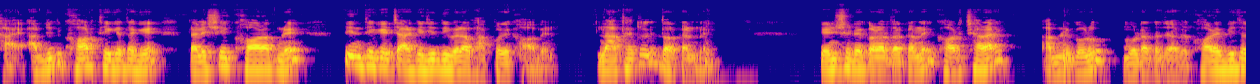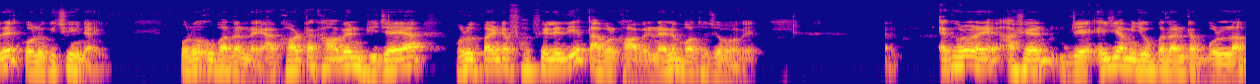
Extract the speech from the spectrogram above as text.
খায়। আর যদি খড় থেকে থাকে, তাহলে সেই খড় আপনি তিন থেকে চার কেজি দুই বেলা ভাগ করে খাওয়াবেন। না থাকলে দরকার নাই। টেনশনে করার দরকার নেই। খড় ছাড়াই আপনার গরু মোটাতে যাবে খড়ের ভিতরে কোনো কিছুই নাই। কোনো উপাদান নাই। আর খড়টা খাওয়াবেন, ভিজাইয়া হলুদ পানিটা ফেলে দিয়ে তারপর খাওয়াবেন, নাহলে বদহজম হবে। এখন আসেন যে, এই যে আমি যে উপাদানটা বললাম,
